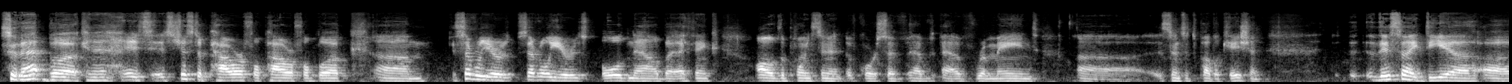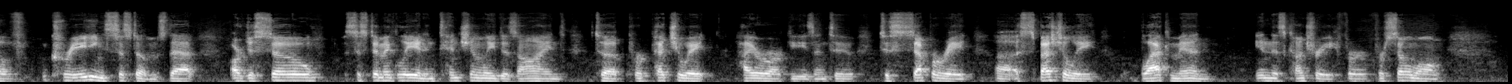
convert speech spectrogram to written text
So that book, and it's it's just a powerful, powerful book. Um, several years several years old now, but I think all of the points in it, of course, have have, have remained uh, since its publication. This idea of creating systems that are just so systemically and intentionally designed to perpetuate hierarchies and to to separate, uh, especially black men in this country for for so long,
